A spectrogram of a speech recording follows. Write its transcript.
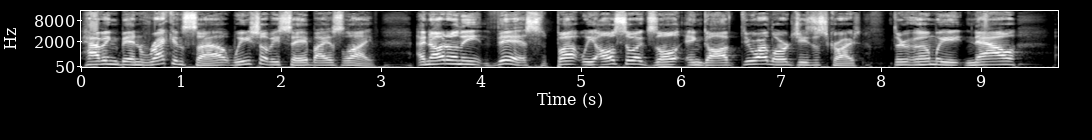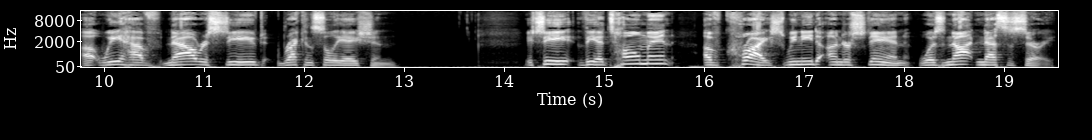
having been reconciled, we shall be saved by his life. And not only this, but we also exult in God through our Lord Jesus Christ, through whom we now uh, we have now received reconciliation. You see, the atonement of Christ, we need to understand, was not necessary.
